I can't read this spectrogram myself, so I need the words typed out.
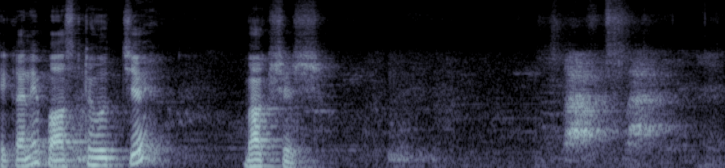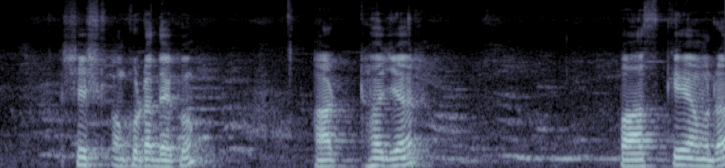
এখানে পাঁচটা হচ্ছে ভাগশেষ। শেষ অঙ্কটা দেখো। আট হাজার পাঁচকে আমরা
